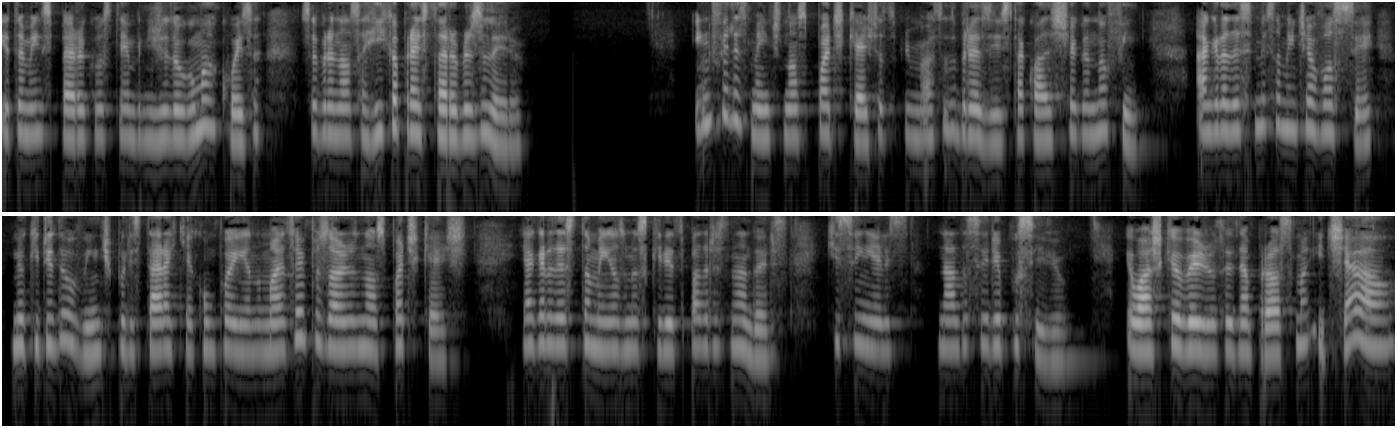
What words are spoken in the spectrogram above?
e também espero que você tenha aprendido alguma coisa sobre a nossa rica pré-história brasileira. Infelizmente, nosso podcast Os Primórdios do Brasil está quase chegando ao fim. Agradeço imensamente a você, meu querido ouvinte, por estar aqui acompanhando mais um episódio do nosso podcast. E agradeço também aos meus queridos patrocinadores, que sem eles nada seria possível. Eu acho que eu vejo vocês na próxima e tchau!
